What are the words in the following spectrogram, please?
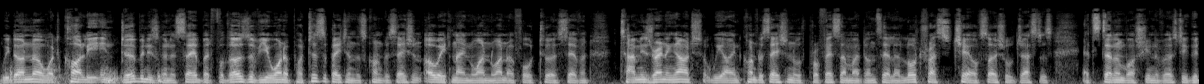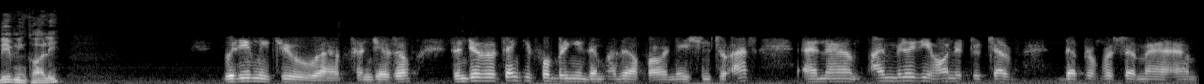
we don't know what Carly in Durban is going to say, but for those of you who want to participate in this conversation, 0891 104 207. Time is running out. We are in conversation with Professor Madonsela, Law Trust Chair of Social Justice at Stellenbosch University. Good evening, Carly. Good evening to uh, Songezo. Songezo, thank you for bringing the mother of our nation to us. And um, I'm really honored to tell the Professor, um,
